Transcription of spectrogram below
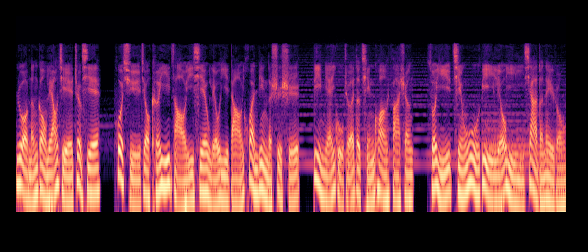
若能够了解这些，或许就可以早一些留意到患病的事实，避免骨折的情况发生。所以，请务必留意以下的内容。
